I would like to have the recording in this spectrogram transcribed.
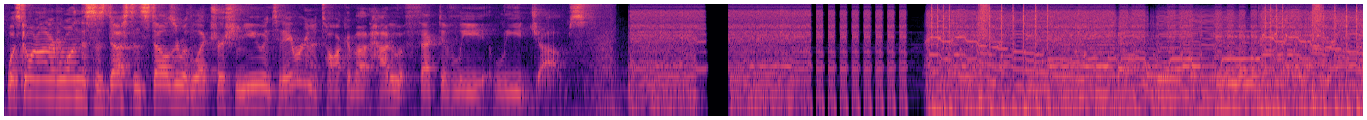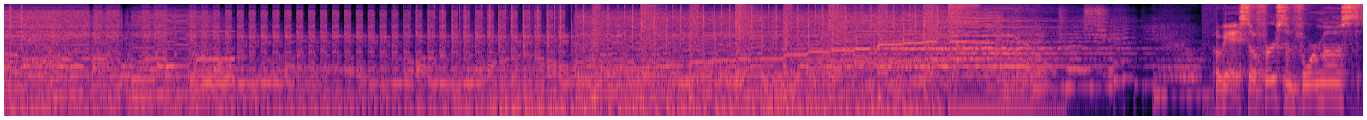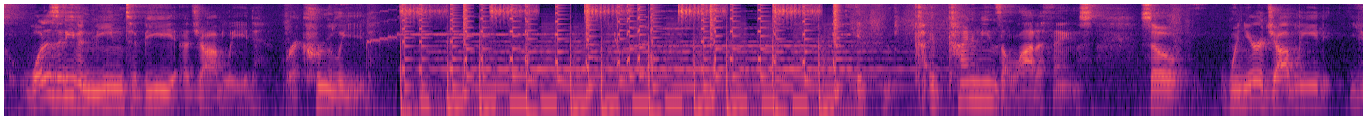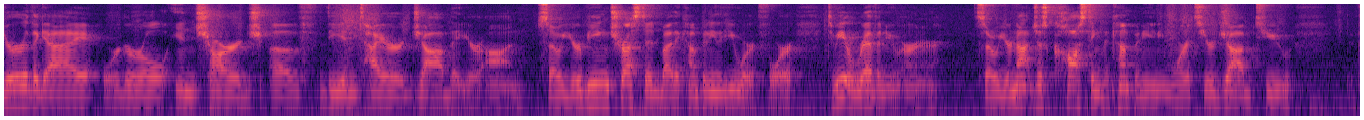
What's going on, everyone? This is Dustin Stelzer with Electrician U, and today we're going to talk about how to effectively lead jobs. Okay, so first and foremost, what does it even mean to be a job lead or a crew lead? It, it kind of means a lot of things. So, when you're a job lead, you're the guy or girl in charge of the entire job that you're on. So, you're being trusted by the company that you work for to be a revenue earner. So, you're not just costing the company anymore, it's your job to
